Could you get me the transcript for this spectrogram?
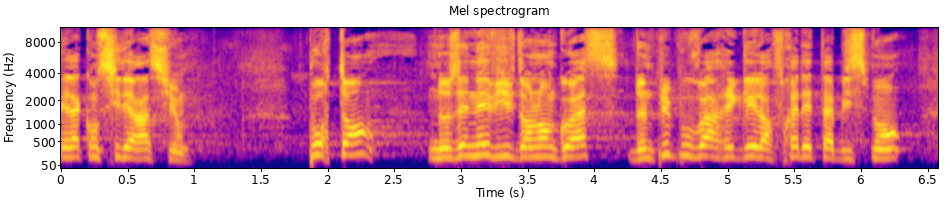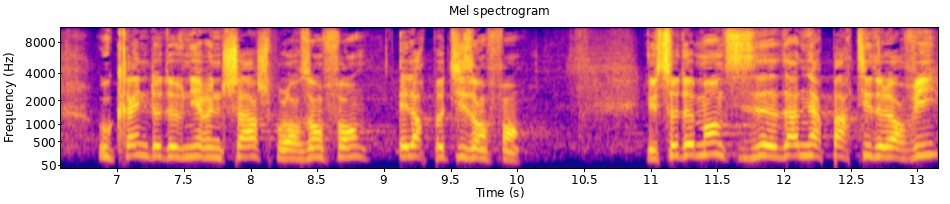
et la considération. Pourtant, nos aînés vivent dans l'angoisse de ne plus pouvoir régler leurs frais d'établissement ou craignent de devenir une charge pour leurs enfants et leurs petits-enfants. Ils se demandent si cette dernière partie de leur vie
